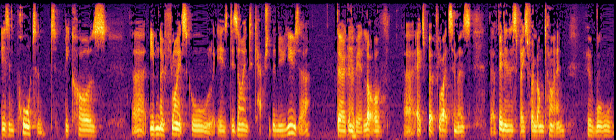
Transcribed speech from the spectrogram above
is important because uh, even though flight school is designed to capture the new user, there are going to be a lot of uh, expert flight simmers that have been in this space for a long time who will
